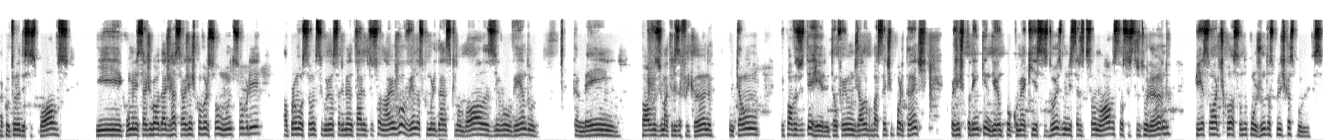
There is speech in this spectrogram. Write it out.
a cultura desses povos. E com o Ministério de Igualdade Racial a gente conversou muito sobre a promoção de segurança alimentar e nutricional envolvendo as comunidades quilombolas, envolvendo também povos de matriz africana, então e povos de terreiro. Então foi um diálogo bastante importante para a gente poder entender um pouco como é que esses dois ministérios que são novos estão se estruturando pensam a articulação do conjunto das políticas públicas.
